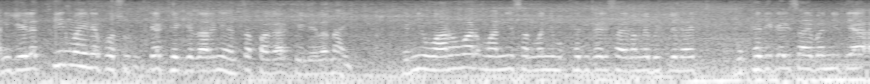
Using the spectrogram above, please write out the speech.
आणि गेल्या तीन महिन्यापासून त्या ठेकेदाराने ह्यांचा पगार केलेला नाही. त्यांनी वारंवार माननीय सन्मान्य मुख्याधिकारी साहेबांना भेटलेले आहेत. मुख्याधिकारी साहेबांनी त्या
